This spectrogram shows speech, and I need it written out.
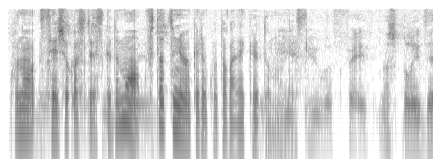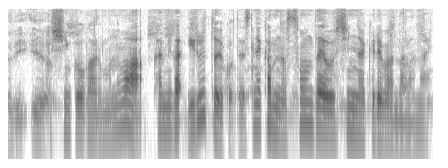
この聖書箇所ですけども2つに分けることができると思うんです。信仰がある者は神がいるということですね。神の存在を信じなければならない。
